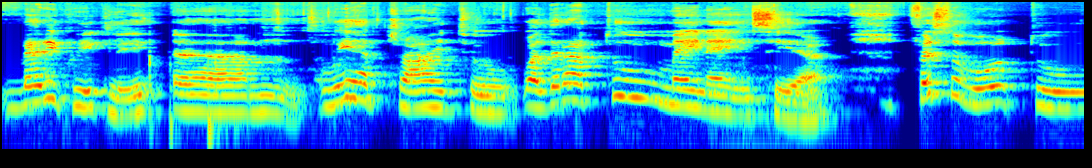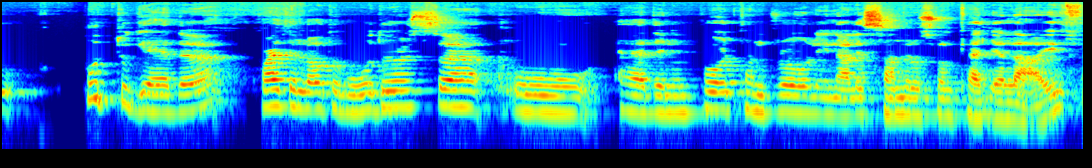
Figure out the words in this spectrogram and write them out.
very quickly, um, we have tried to, well, there are two main aims here. First of all, to put together quite a lot of authors who had an important role in Alessandro Roncaglia life.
